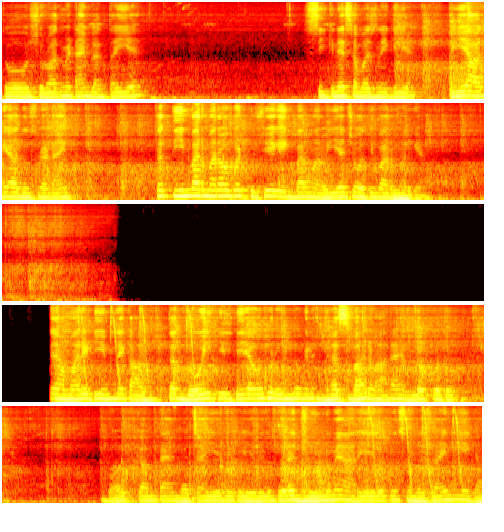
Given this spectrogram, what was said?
तो शुरुआत में टाइम लगता ही है। सीखने, समझने के लिए। तो ये आ गया दूसरा टाइम तो तीन बार मरा हो बट खुशी एक बार मरो, ये चौथी बार मर गया। हमारी टीम ने अब तक दो ही किल किया और उन लोगों ने दस बार मारा है हम लोग को तो। बहुत कम टाइम बचा ये देखो ये देखो, पूरा झुंड में आ रही है, ये लोग कुछ समझता ही नहीं है क्या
